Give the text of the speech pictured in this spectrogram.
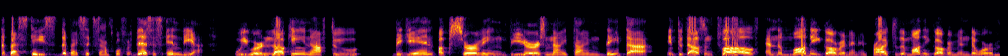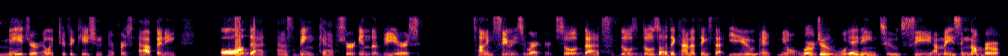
The best case, the best example for this is India. We were lucky enough to begin observing VIIRS nighttime data in 2012 and the Modi government, and prior to the Modi government, there were major electrification efforts happening. All that has been captured in the VIIRS time series record. So that's those those are the kind of things that you and you know we're just waiting to see amazing number of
